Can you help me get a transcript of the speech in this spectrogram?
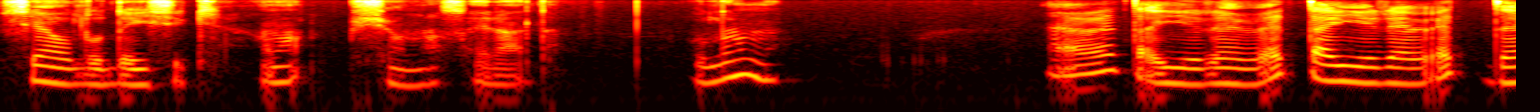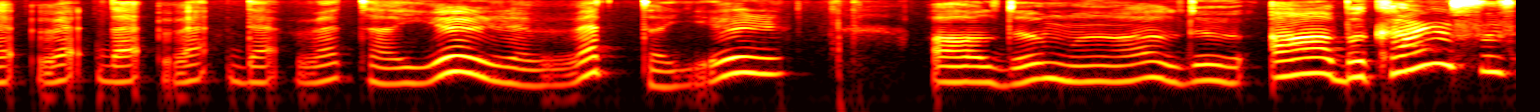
şey oldu değişik ama bir şey olmaz herhalde. Olur mu? Evet hayır evet hayır evet de ve de ve de ve hayır evet hayır. Aldı mı aldı. Aa bakar mısınız?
